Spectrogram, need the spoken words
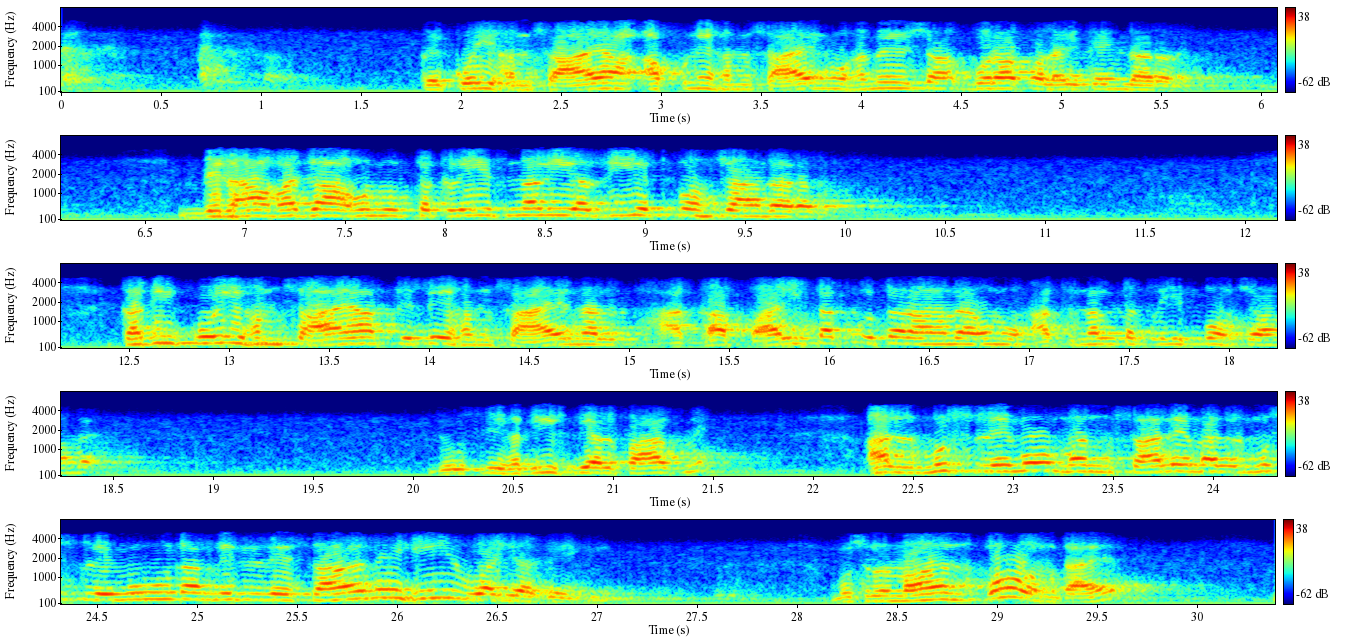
کہ کوئی ہمسایا اپنے ہمسائے نو ہمیشہ برا پلائی کہہ رہے۔ بلا وجہ انہوں تکلیف نلی اذیت پہنچا رہے۔ کدی کوئی ہمسایا کسی ہمسائے نل ہاتھا پائی تک اتر آتا انہوں ہاتھ نل تکلیف پہنچا دوسری حدیث کے الفاظ نے المسلم من سالم المسلمون من لسانه و یده مسلمان وہ ہوتا ہے؟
